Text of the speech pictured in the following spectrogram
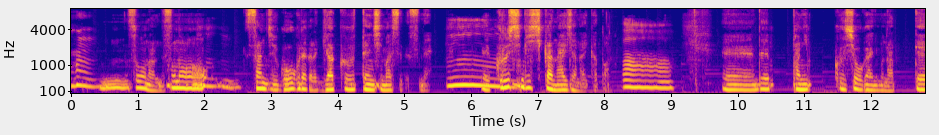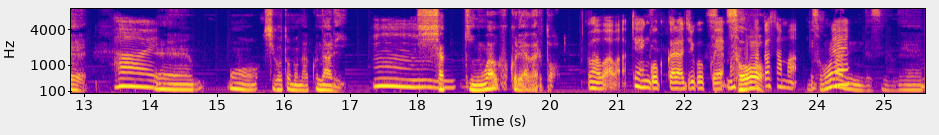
うん。うん、そうなんです。そうのん35ぐらいから逆転しましてですね。苦しみしかないじゃないかと。わえーで、パニック障害にもなって、ーはい。えーもう仕事もなくなり、うん。借金は膨れ上がると。わわわ。天国から地獄へ。そう真っ逆さまですそうなね。んですよね。う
